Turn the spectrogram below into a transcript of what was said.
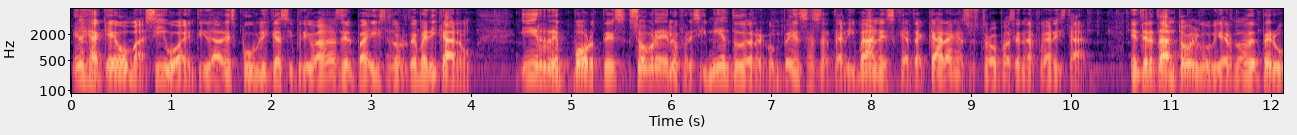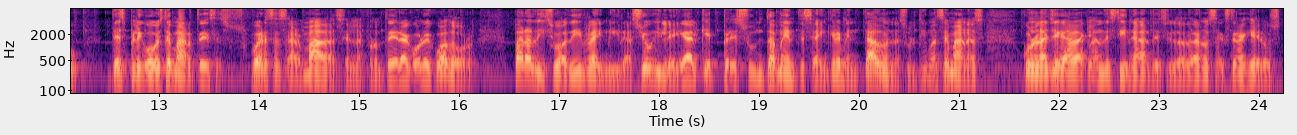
el hackeo masivo a entidades públicas y privadas del país norteamericano, y reportes sobre el ofrecimiento de recompensas a talibanes que atacaran a sus tropas en Afganistán. Entre tanto, el gobierno de Perú desplegó este martes a sus Fuerzas Armadas en la frontera con Ecuador para disuadir la inmigración ilegal que presuntamente se ha incrementado en las últimas semanas con la llegada clandestina de ciudadanos extranjeros,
